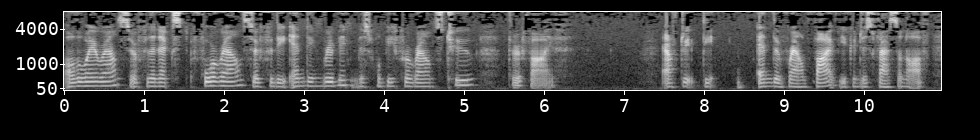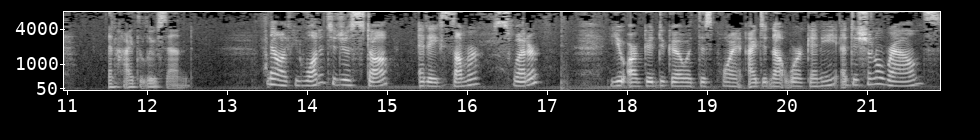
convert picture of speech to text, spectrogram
all the way around. So for the next four rounds, so for the ending ribbing, this will be for rounds two through five. After the end of round five, you can just fasten off and hide the loose end. Now, if you wanted to just stop at a summer sweater, you are good to go at this point. I did not work any additional rounds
